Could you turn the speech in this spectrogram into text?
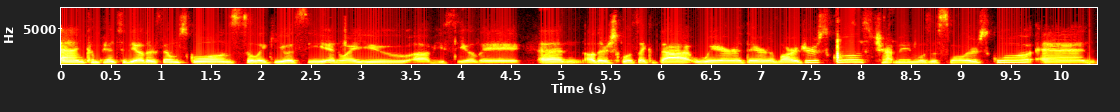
and compared to the other film schools, so like USC, NYU, um, UCLA, and other schools like that, where they're larger schools, Chapman was a smaller school. And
